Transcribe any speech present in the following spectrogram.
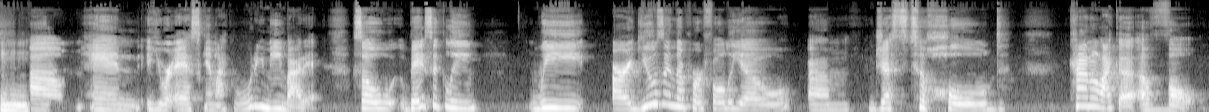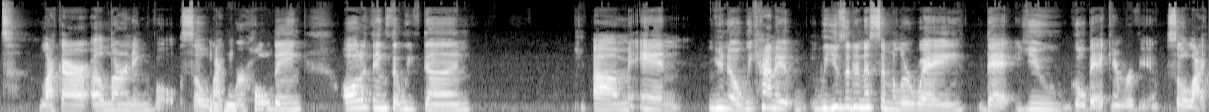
Mm-hmm. Um, and you were asking, like, what do you mean by that? So basically, we are using the portfolio um, just to hold kind of like a, a, vault, like our a learning vault. So like mm-hmm. we're holding all the things that we've done. Um, and you know, we kind of we use it in a similar way that you go back and review. So like,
